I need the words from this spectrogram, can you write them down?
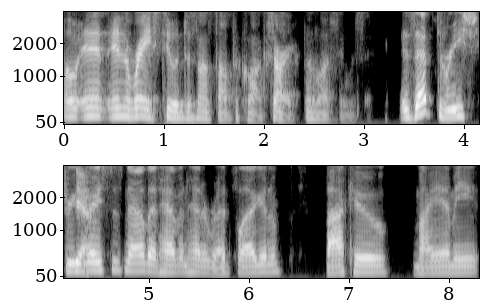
Oh, and in the race too, it does not stop the clock. Sorry, that's the last thing we said. Is that three street Yeah. races now that haven't had a red flag in them? Baku, Miami,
